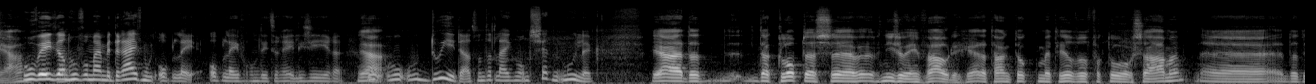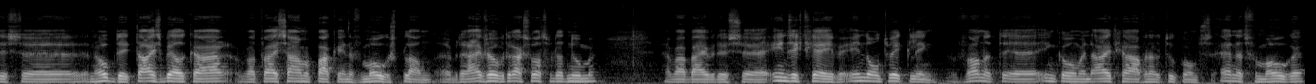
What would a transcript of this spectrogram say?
Ja. Hoe weet je dan hoeveel mijn bedrijf moet ople opleveren om dit te realiseren? Ja. Hoe, hoe, hoe, doe je dat? Want dat lijkt me ontzettend moeilijk. Ja, dat, dat klopt. Dat is uh, niet zo eenvoudig. Hè. Dat hangt ook met heel veel factoren samen. Uh, dat is uh, een hoop details bij elkaar. Wat wij samenpakken in een vermogensplan, bedrijfsoverdracht zoals we dat noemen. En waarbij we dus inzicht geven in de ontwikkeling van het inkomen en de uitgaven naar de toekomst en het vermogen.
